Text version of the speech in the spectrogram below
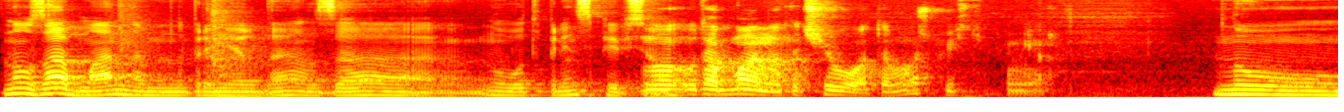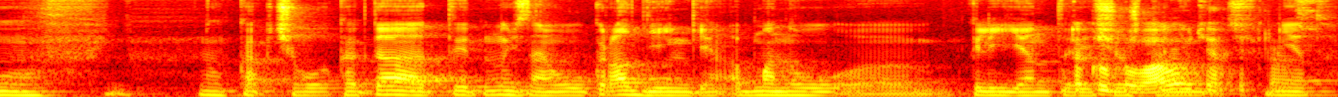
Ну, за обман, например, да, за, ну вот, в принципе, все. Ну, вот обман это чего? Ты можешь привести пример? Ну, ну, как чего? Когда ты, ну, не знаю, украл деньги, обманул э, клиента, Такое еще бывало у тебя Нет,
